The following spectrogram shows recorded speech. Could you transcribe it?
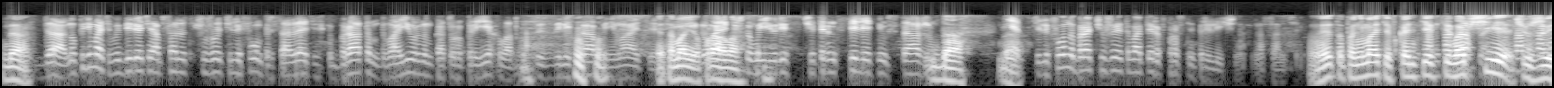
Да. Да, ну понимаете, вы берете абсолютно чужой телефон, представляетесь братом двоюродным, который приехал откуда-то издалека, понимаете. Это мое говорите, право. что вы юрист с 14-летним стажем. Да. да. Нет, телефоны брать чужие, это, во-первых, просто неприлично, на самом деле. Это, понимаете, в контексте согласны? вообще Вы со мной чужие.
